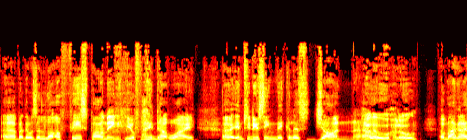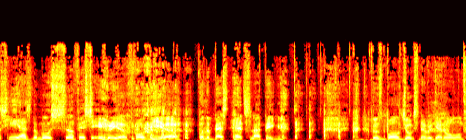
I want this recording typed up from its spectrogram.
uh, but there was a lot of face palming. You'll find out why. Uh, introducing Nicholas John. Uh, Hello, hello. Among us, he has the most surface area for the uh, for the best head slapping. Those ball jokes never get old.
